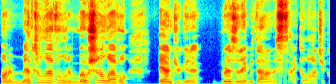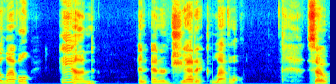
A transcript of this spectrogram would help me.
on a mental level, an emotional level, and you're going to resonate with that on a psychological level and an energetic level. So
